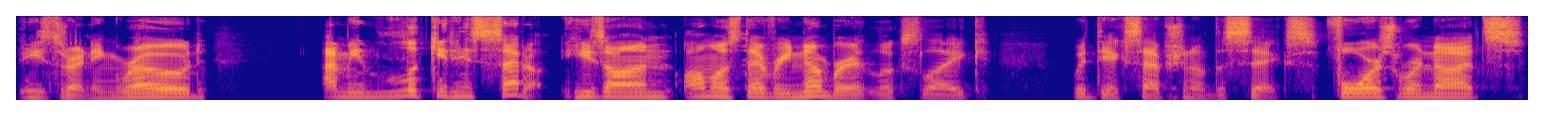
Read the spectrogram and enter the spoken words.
he's threatening road. I mean, look at his setup. He's on almost every number, it looks like with the exception of the six. Fours were nuts.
